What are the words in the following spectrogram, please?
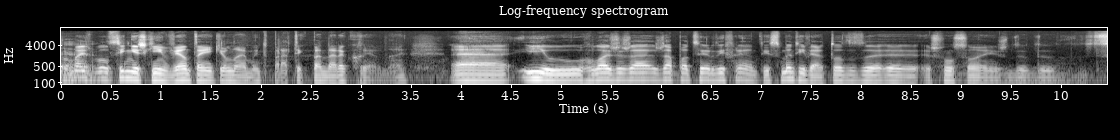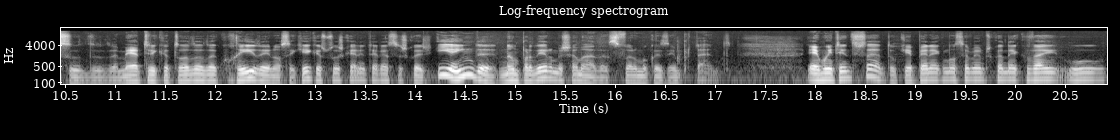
Por mais bolsinhas que inventem, aquilo não é muito prático para andar a correr, não é? Uh, e o relógio já, já pode ser diferente. E se mantiver todas as funções de, de, de, da métrica toda da corrida e não sei o quê, que as pessoas querem ter essas coisas. E ainda não perder uma chamada, se for uma coisa importante. É muito interessante. O que é pena é que não sabemos quando é que vem o,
